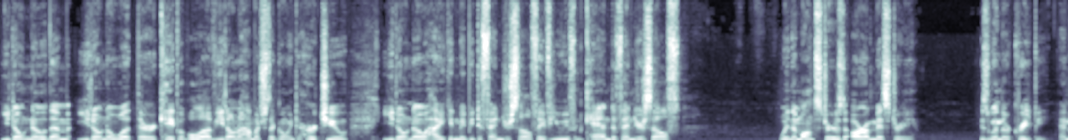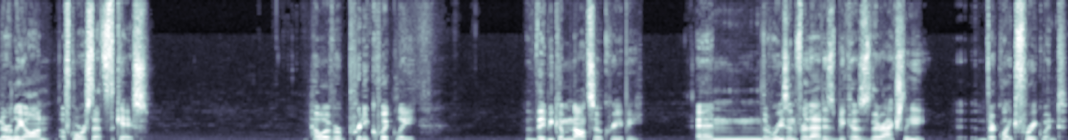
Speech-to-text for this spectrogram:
You don't know them, you don't know what they're capable of, you don't know how much they're going to hurt you, you don't know how you can maybe defend yourself, if you even can defend yourself. When the monsters are a mystery, is when they're creepy, and early on, of course, that's the case. However, pretty quickly, they become not so creepy. And the reason for that is because they're actually, they're quite frequent.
